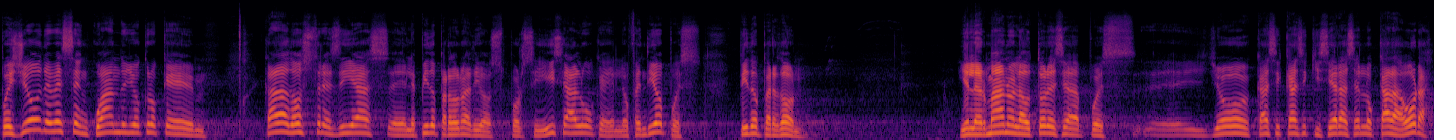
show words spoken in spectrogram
pues yo de vez en cuando, yo creo que cada dos, tres días eh, le pido perdón a Dios. Por si hice algo que le ofendió, pues pido perdón. Y el hermano, el autor decía, pues eh, yo casi, casi quisiera hacerlo cada hora,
